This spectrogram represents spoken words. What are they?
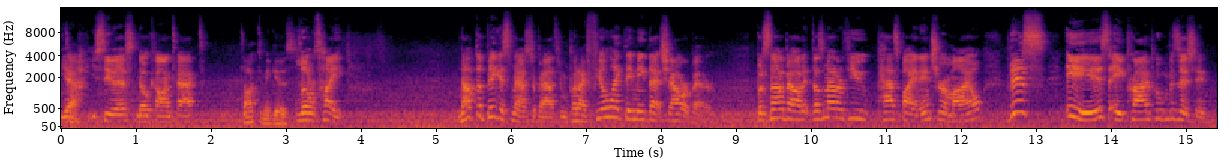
yeah, you see this? No contact. Talk to me, Goose. Little tight. Not the biggest master bathroom, but I feel like they made that shower better. But it's not about it. Doesn't matter if you pass by an inch or a mile. This is a prime pooping position.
